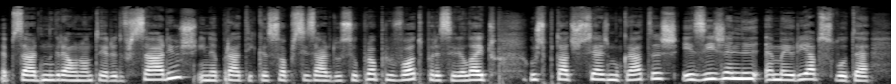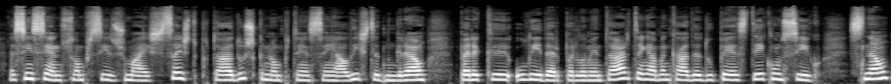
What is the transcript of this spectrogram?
Apesar de Negrão não ter adversários e na prática só precisar do seu próprio voto para ser eleito, os deputados sociais-democratas exigem-lhe a maioria absoluta. Assim sendo, são precisos mais seis deputados que não pertencem à lista de Negrão para que o líder parlamentar tenha a bancada do PSD consigo. Senão,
